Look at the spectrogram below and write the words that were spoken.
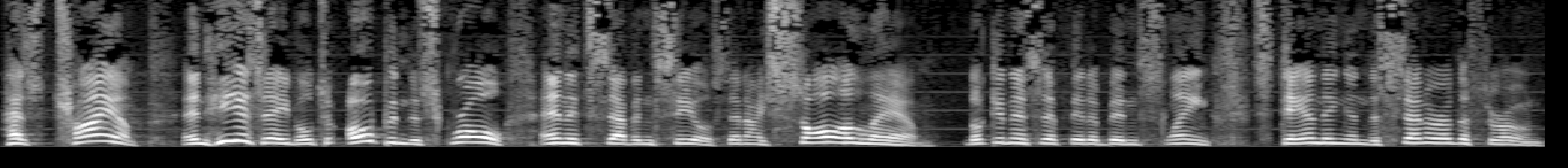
has triumphed, and he is able to open the scroll and its seven seals. Then I saw a lamb, looking as if it had been slain, standing in the center of the throne,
